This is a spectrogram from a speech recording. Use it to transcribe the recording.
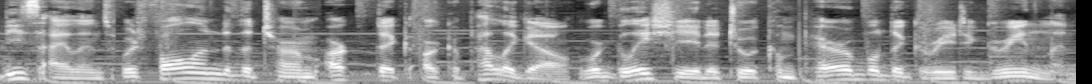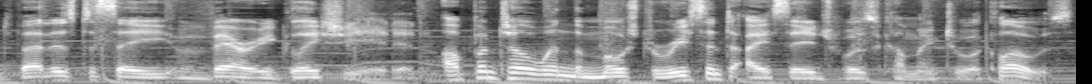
These islands, which fall under the term Arctic Archipelago, were glaciated to a comparable degree to Greenland, that is to say, very glaciated, up until when the most recent ice age was coming to a close.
